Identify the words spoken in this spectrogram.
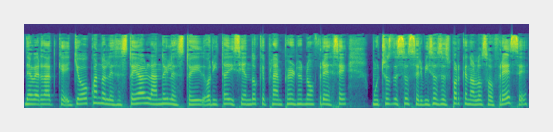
de verdad que yo cuando les estoy hablando y les estoy ahorita diciendo que Planned Parenthood no ofrece muchos de esos servicios es porque no los ofrece.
